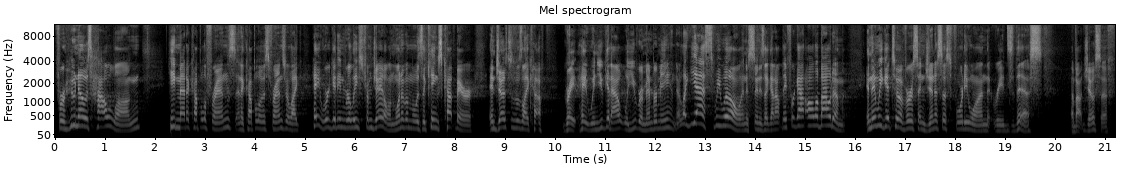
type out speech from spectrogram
for who knows how long, he met a couple of friends, and a couple of his friends are like, Hey, we're getting released from jail. And one of them was the king's cupbearer. And Joseph was like, oh, Great. Hey, when you get out, will you remember me? And they're like, Yes, we will. And as soon as they got out, they forgot all about him. And then we get to a verse in Genesis 41 that reads this about Joseph.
